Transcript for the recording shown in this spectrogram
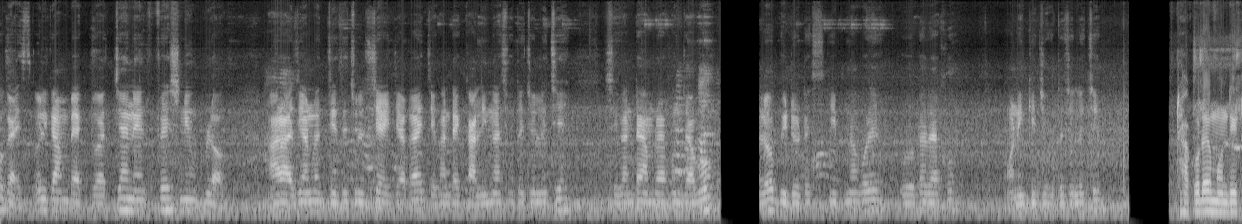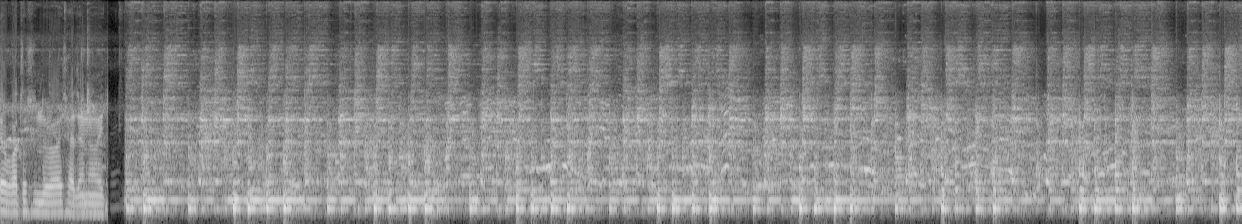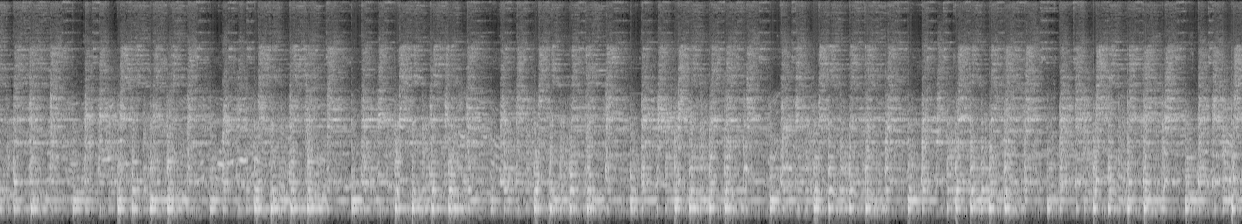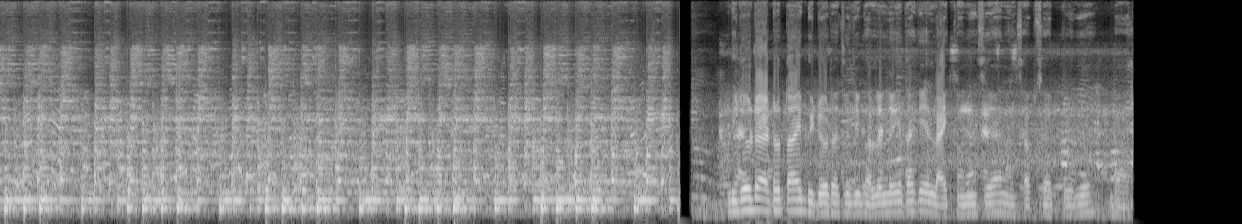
Welcome back to our channel fresh new blog আর আজকে আমরা যেতে চলেছি এই জায়গায়, যেখানটায় কালী নাচ হতে চলেছে। সেখানটায় আমরা এখন যাব। হ্যালো, ভিডিওটা স্কিপ না করে পুরোটা দেখো। অনেক কিছু হতে চলেছে। ঠাকুরের মন্দিরটা কত সুন্দরভাবে সাজানো হয়েছে। ভিডিওটা এতটাই ভিডিওটা যদি ভালো লেগে থাকে লাইক কমেন্ট শেয়ার আর সাবস্ক্রাইব করবে বাই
